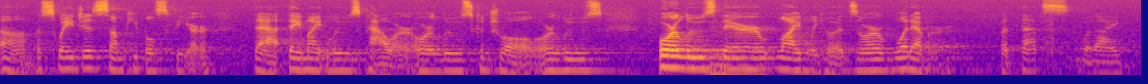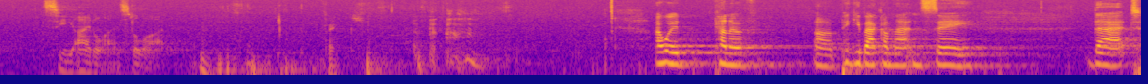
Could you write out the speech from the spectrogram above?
um, assuages some people's fear that they might lose power or lose control or lose or lose their livelihoods or whatever. But that's what I see idolized a lot. Thanks. I would kind of uh, piggyback on that and say that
